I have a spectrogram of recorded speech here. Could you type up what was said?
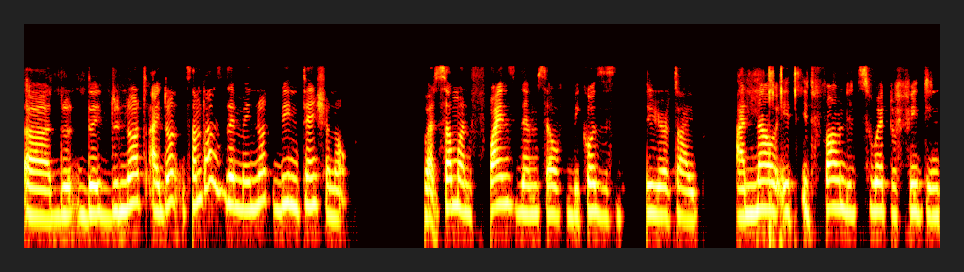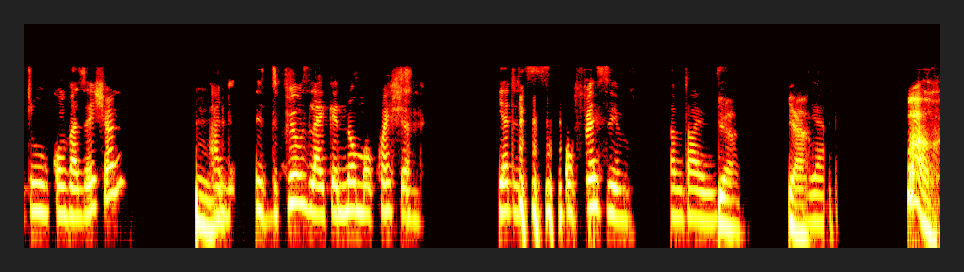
uh do, they do not I don't sometimes they may not be intentional, but someone finds themselves because it's the stereotype and now it it found its way to fit into conversation Mhm. and it feels like a normal question yet it's offensive sometimes yeah, yeah. yeah Wow,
